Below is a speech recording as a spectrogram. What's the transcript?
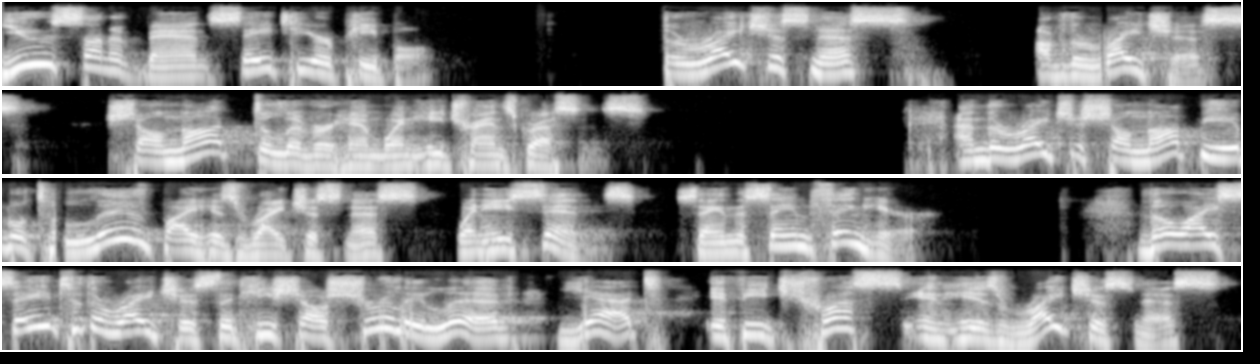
You, son of man, say to your people, the righteousness of the righteous shall not deliver him when he transgresses. And the righteous shall not be able to live by his righteousness when he sins. Saying the same thing here. Though I say to the righteous that he shall surely live, yet if he trusts in his righteousness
